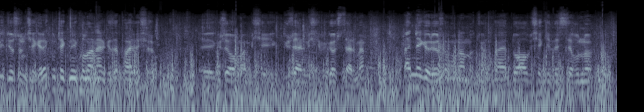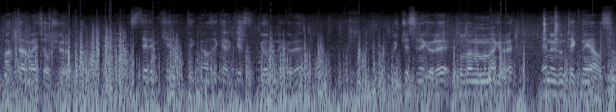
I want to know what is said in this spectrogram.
videosunu çekerek bu tekneyi kullanan herkese paylaşırım. Ee, güzel olan bir şeyi güzelmiş gibi göstermem. Ben ne görüyorsam onu anlatıyorum. Gayet doğal bir şekilde size bunu aktarmaya çalışıyorum. Ee, isterim ki tekne alacak herkes gönlüne göre bütçesine göre, kullanımına göre en uygun tekneyi alsın.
